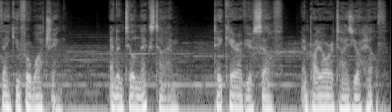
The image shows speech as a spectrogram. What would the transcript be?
Thank you for watching. And until next time, take care of yourself and prioritize your health.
